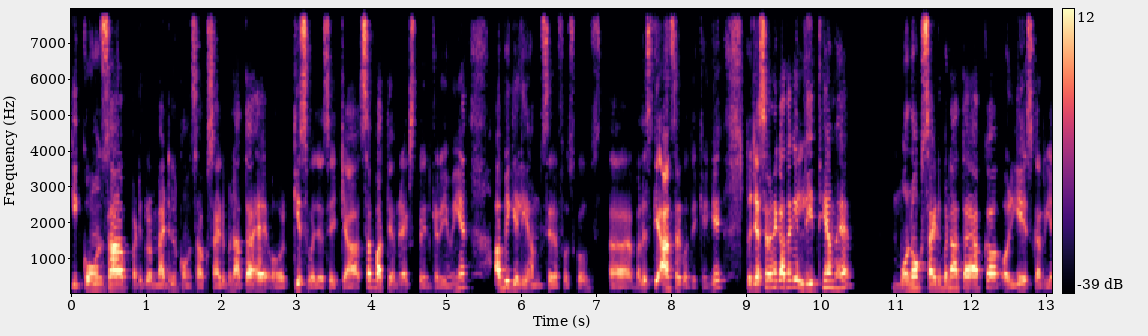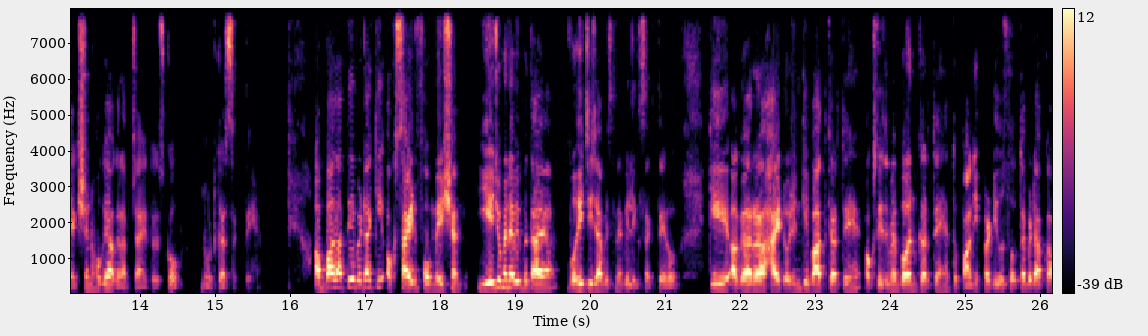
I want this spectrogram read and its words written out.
कि कौन सा पर्टिकुलर मेटल कौन सा ऑक्साइड बनाता है और किस वजह से क्या सब बातें हमने एक्सप्लेन करी हुई हैं। अभी के लिए हम सिर्फ़ उसको मतलब इसके आंसर को देखेंगे। तो जैसे मैंने कहा था कि लिथियम है मोनोऑक्साइड बनाता है आपका और ये इसका रिएक्शन हो गया, अगर आप चाहें तो इसको नोट कर सकते हैं। अब बात आती है बेटा कि ऑक्साइड फॉर्मेशन ये जो मैंने अभी बताया, वही चीज़ आप इसमें भी लिख सकते हो कि अगर हाइड्रोजन की बात करते हैं ऑक्सीजन में बर्न करते हैं तो पानी प्रोड्यूस होता है बेटा आपका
